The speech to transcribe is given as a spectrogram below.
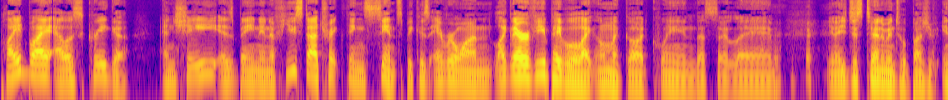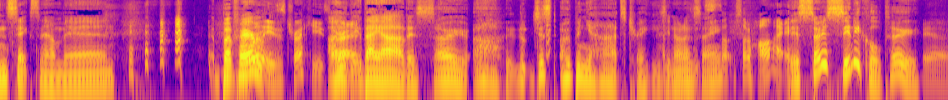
played by Alice Krige. And she has been in a few Star Trek things since because everyone, like, there are a few people who are like, oh my god, Queen, that's so lame. you know, you just turn them into a bunch of insects now, man. but for every, these Trekkies? I, right. they are, they're so, oh, just open your hearts, Trekkies, you know what I'm saying? So, so high. They're so cynical, too. yeah.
